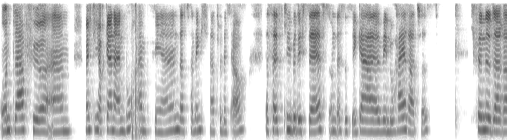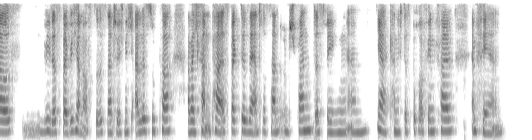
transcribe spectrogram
Und dafür ähm, möchte ich auch gerne ein Buch empfehlen, das verlinke ich natürlich auch. Das heißt, liebe dich selbst und es ist egal, wen du heiratest. Ich finde daraus, wie das bei Büchern oft so ist, natürlich nicht alles super, aber ich fand ein paar Aspekte sehr interessant und spannend. Deswegen, ähm, ja, kann ich das Buch auf jeden Fall empfehlen.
